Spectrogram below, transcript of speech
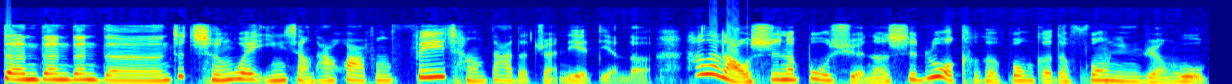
噔噔噔噔，这成为影响他画风非常大的转捩点了。他的老师呢，布雪呢是洛可可风格的风云人物，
